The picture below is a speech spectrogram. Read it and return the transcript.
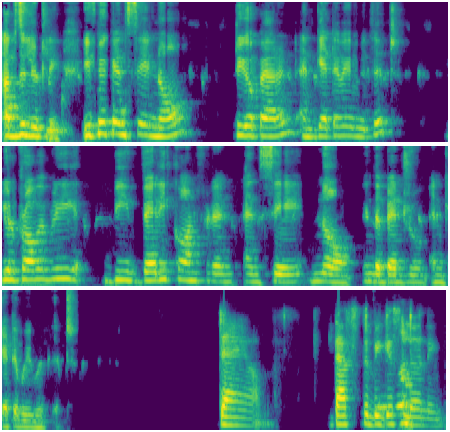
absolutely. If you can say no to your parent and get away with it, you'll probably be very confident and say no in the bedroom and get away with it Damn. That's the biggest learning.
